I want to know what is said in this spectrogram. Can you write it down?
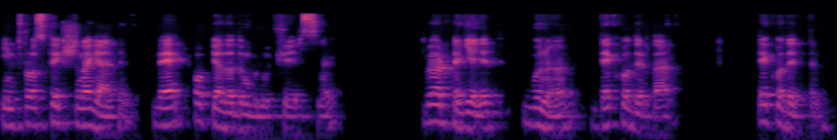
introspection'a geldim ve kopyaladım bunun query'sini. Word'e gelip bunu decoder'da dekod ettim.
